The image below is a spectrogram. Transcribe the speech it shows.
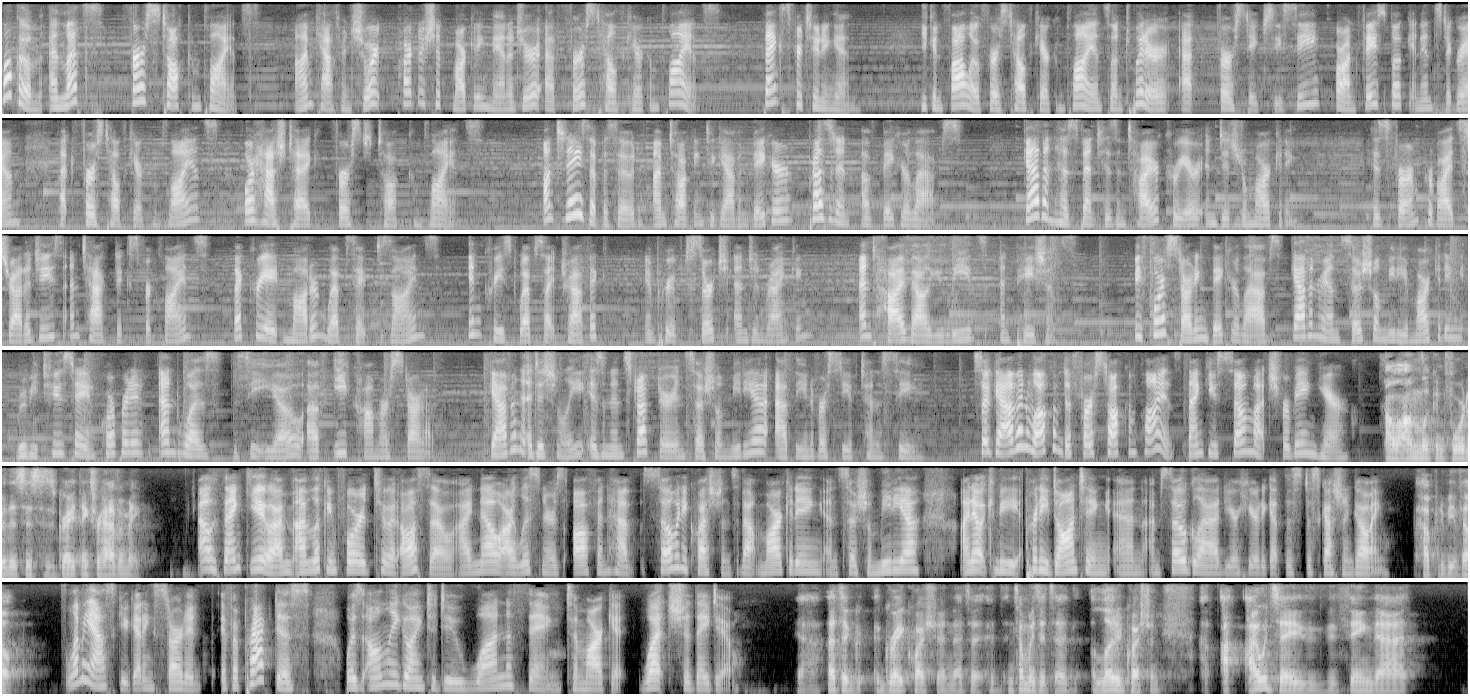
Welcome, and let's first talk compliance. I'm Katherine Short, Partnership Marketing Manager at First Healthcare Compliance. Thanks for tuning in. You can follow First Healthcare Compliance on Twitter at FirstHCC or on Facebook and Instagram at First Healthcare Compliance or hashtag First Talk Compliance. On today's episode, I'm talking to Gavin Baker, President of Baker Labs. Gavin has spent his entire career in digital marketing. His firm provides strategies and tactics for clients that create modern website designs, increased website traffic, improved search engine ranking, and high value leads and patients. Before starting Baker Labs, Gavin ran social media marketing, Ruby Tuesday Incorporated, and was the CEO of e commerce startup. Gavin additionally is an instructor in social media at the University of Tennessee. So, Gavin, welcome to First Talk Compliance. Thank you so much for being here. Oh, I'm looking forward to this. This is great. Thanks for having me. Oh, thank you. I'm I'm looking forward to it also. I know our listeners often have so many questions about marketing and social media. I know it can be pretty daunting and I'm so glad you're here to get this discussion going. Happy to be of help. Let me ask you getting started, if a practice was only going to do one thing to market, what should they do? Yeah, that's a, a great question. That's a in some ways it's a, a loaded question. I, I would say the thing that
